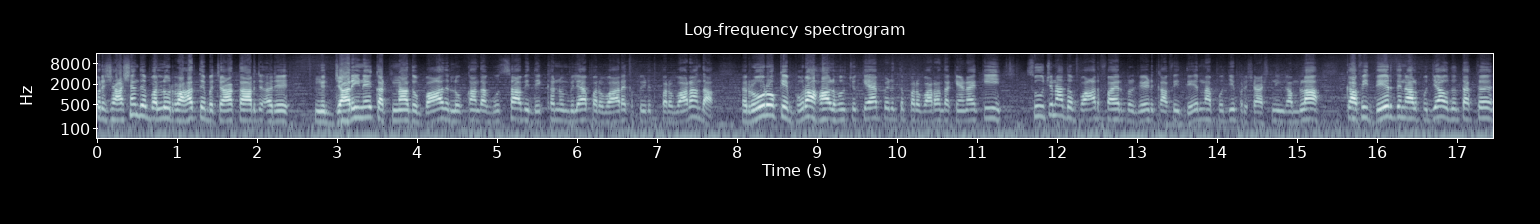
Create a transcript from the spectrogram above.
ਪ੍ਰਸ਼ਾਸਨ ਦੇ ਵੱਲੋਂ ਰਾਹਤ ਤੇ ਬਚਾਅ ਕਾਰਜ ਅਜੇ ਜਾਰੀ ਨੇ। ਘਟਨਾ ਤੋਂ ਬਾਅਦ ਲੋਕਾਂ ਦਾ ਗੁੱਸਾ ਵੀ ਦੇਖਣ ਨੂੰ ਮਿਲਿਆ। ਪਰਿਵਾਰਕ ਪੀੜਤ ਪਰਿਵਾਰਾਂ ਦਾ ਰੋ ਰੋ ਕੇ ਬੁਰਾ ਹਾਲ ਹੋ ਚੁੱਕਿਆ ਹੈ। ਪੀੜਤ ਪਰਿਵਾਰਾਂ ਦਾ ਕਹਿਣਾ ਹੈ ਕਿ ਸੂਚਨਾ ਤੋਂ ਬਾਅਦ ਫਾਇਰ ਬ੍ਰਿਗੇਡ ਕਾਫੀ ਦੇਰ ਨਾਲ ਪੁੱਜੀ। ਪ੍ਰਸ਼ਾਸਨਿਕ ਅਮਲਾ ਕਾਫੀ ਦੇਰ ਦੇ ਨਾਲ ਪੁੱਜਾ ਉਦੋਂ ਤੱਕ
